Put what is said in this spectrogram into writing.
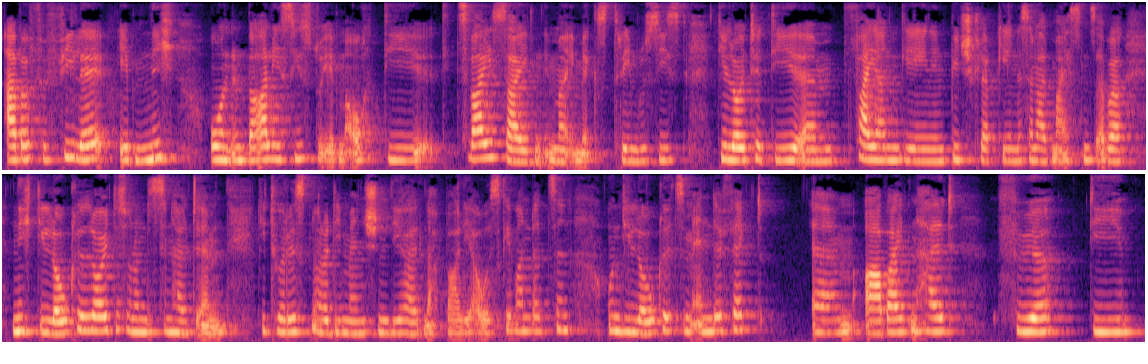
aber für viele eben nicht. Und in Bali siehst du eben auch die, die zwei Seiten immer im Extrem. Du siehst die Leute, die ähm, feiern gehen, in den Beachclub gehen, das sind halt meistens aber nicht die Local-Leute, sondern das sind halt ähm, die Touristen oder die Menschen, die halt nach Bali ausgewandert sind. Und die Locals im Endeffekt ähm, arbeiten halt für die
